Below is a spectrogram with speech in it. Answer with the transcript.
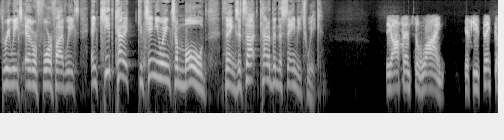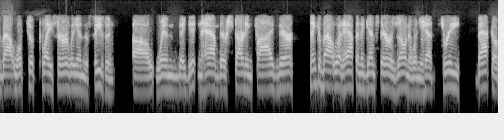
three weeks or four or five weeks, and keep kind of continuing to mold things? It's not kind of been the same each week. The offensive line. If you think about what took place early in the season, uh, when they didn't have their starting five there. Think about what happened against Arizona when you had three backups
